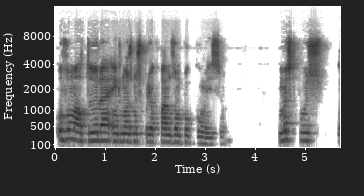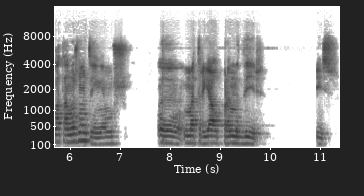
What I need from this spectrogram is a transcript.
Houve uma altura em que nós nos preocupámos um pouco com isso, mas depois, lá está, nós não tínhamos uh, material para medir isso.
